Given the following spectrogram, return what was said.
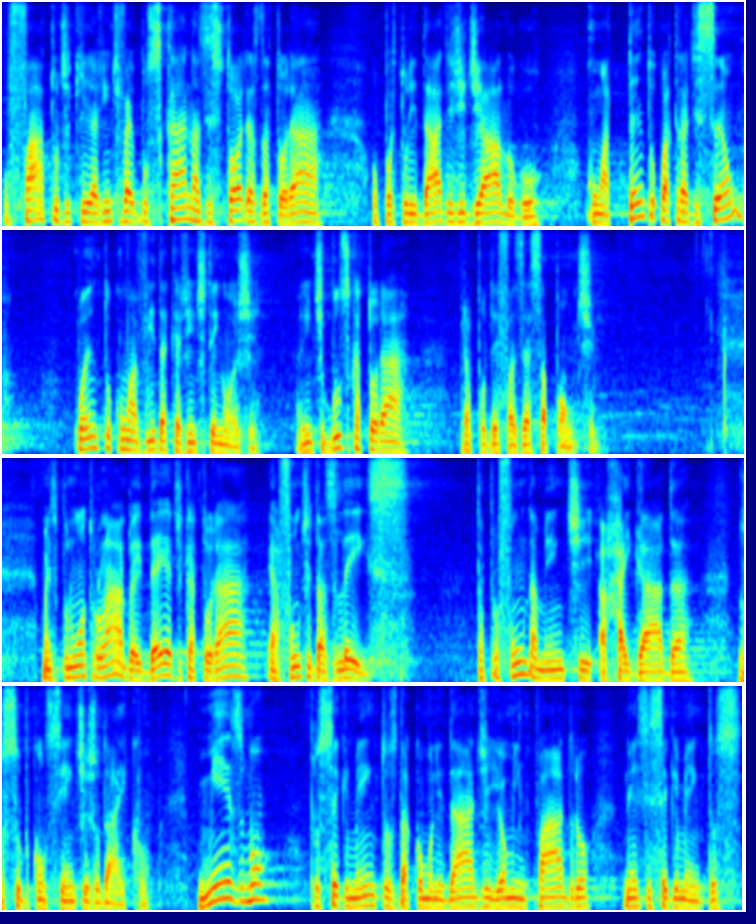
o fato de que a gente vai buscar nas histórias da Torá oportunidades de diálogo com a, tanto com a tradição quanto com a vida que a gente tem hoje. A gente busca a Torá para poder fazer essa ponte. Mas, por um outro lado, a ideia de que a Torá é a fonte das leis está profundamente arraigada no subconsciente judaico. Mesmo para os segmentos da comunidade, e eu me enquadro nesses segmentos,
